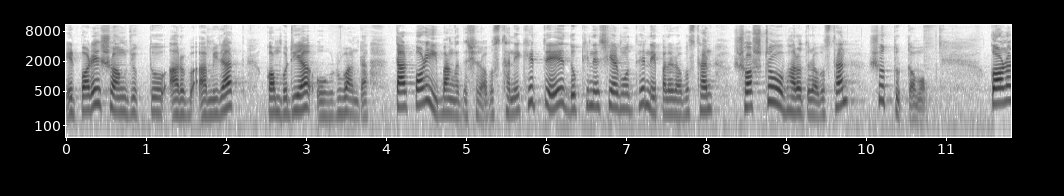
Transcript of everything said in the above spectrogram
এরপরে সংযুক্ত আরব আমিরাত কম্বোডিয়া ও রুয়ান্ডা। তারপরেই বাংলাদেশের অবস্থান। এক্ষেত্রে দক্ষিণ এশিয়ার মধ্যে নেপালের অবস্থান ষষ্ঠ ও ভারতের অবস্থান সত্তরতম। করোনা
